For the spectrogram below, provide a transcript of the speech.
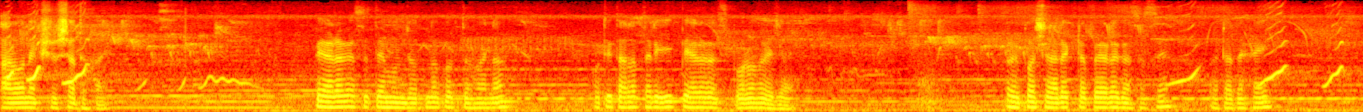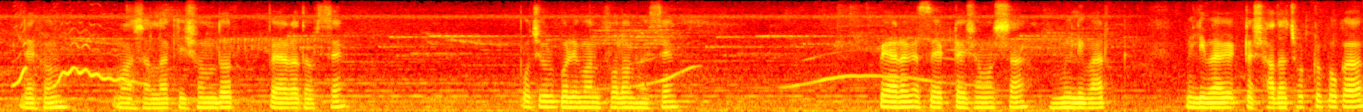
আর অনেক সুস্বাদু হয়। পেয়ারা গাছে তেমন যত্ন করতে হয় না। অতি তাড়াতাড়ি পেয়ারা গাছ বড় হয়ে যায়। ওই পাশে আরেকটা পেয়ারা গাছ আছে, ওটা দেখাই। দেখুন মাশাল্লাহ কি সুন্দর পেয়ারা ধরছে। প্রচুর পরিমাণ ফলন হয়েছে। পেয়ারা গাছে একটাই সমস্যা, মিলিবাগ। মিলিবাগ একটা সাদা ছোট্ট পোকা,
